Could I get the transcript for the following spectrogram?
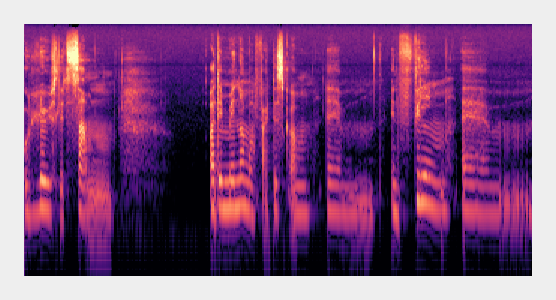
uløseligt sammen. Og det minder mig faktisk om øhm, en film. Øhm,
